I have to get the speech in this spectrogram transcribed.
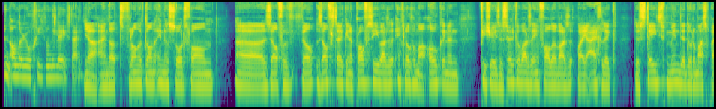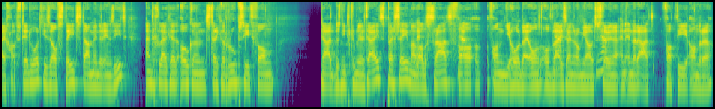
een ander yogi van die leeftijd. Ja, en dat verandert dan in een soort van uh, zelf, zelfversterkende prophecy waar ze in geloven, maar ook in een vicieuze cirkel waar ze in vallen, waar, ze, waar je eigenlijk dus steeds minder door de maatschappij geaccepteerd wordt, jezelf steeds daar minder in ziet en tegelijkertijd ook een sterke roep ziet van, ja, dus niet criminaliteit per se, maar Nee. wel de straat van, Ja. van je hoort bij ons of wij Ja. zijn er om jou te Ja. steunen. En inderdaad, fuck die anderen,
